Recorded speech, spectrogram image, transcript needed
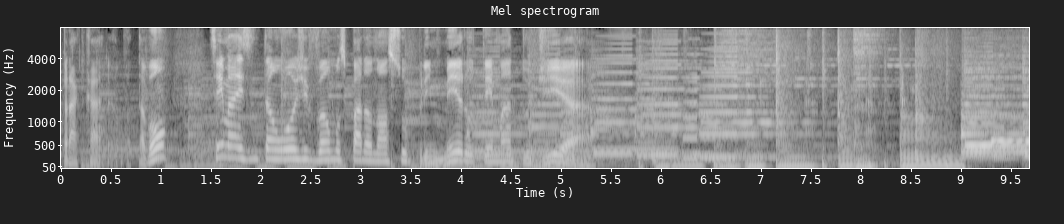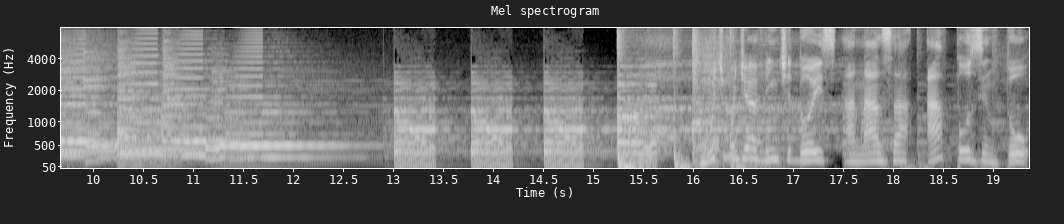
pra caramba, tá bom? Sem mais, então hoje vamos para o nosso primeiro tema do dia. Dia 22, a NASA aposentou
